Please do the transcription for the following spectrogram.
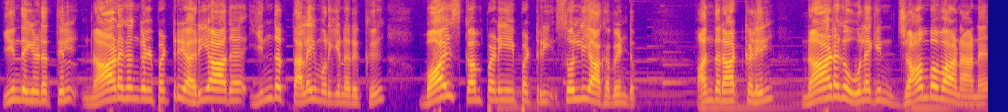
இந்த இடத்தில் நாடகங்கள் பற்றி அறியாத இந்த தலைமுறையினருக்கு பாய்ஸ் கம்பெனியை பற்றி சொல்லியாக வேண்டும். அந்த நாட்களில் நாடக உலகின் ஜாம்பவானான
